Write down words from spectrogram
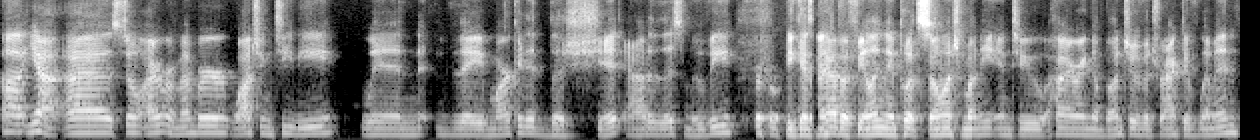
Uh, yeah. Uh, so I remember watching TV when they marketed the shit out of this movie because I have a feeling they put so much money into hiring a bunch of attractive women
